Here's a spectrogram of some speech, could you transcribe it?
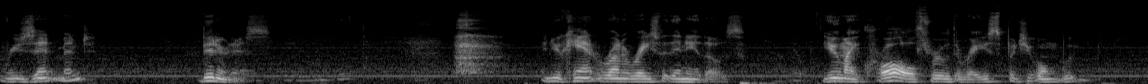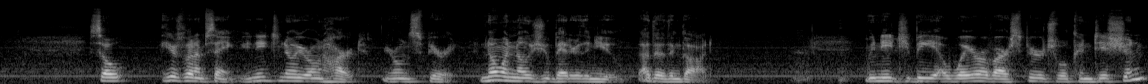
resentment, bitterness. And you can't run a race with any of those. You might crawl through the race, but you won't. So here's what I'm saying you need to know your own heart, your own spirit. No one knows you better than you, other than God. We need to be aware of our spiritual condition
